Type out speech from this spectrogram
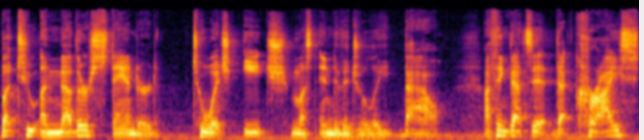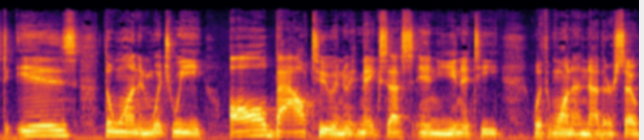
but to another standard to which each must individually bow. I think that's it, that Christ is the one in which we all bow to and it makes us in unity with one another. So,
